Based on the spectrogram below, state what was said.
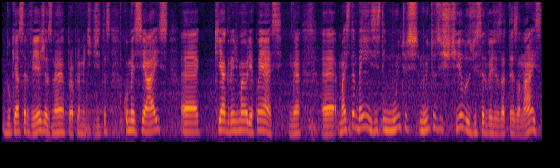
do que as cervejas, né, propriamente ditas, comerciais é, que a grande maioria conhece, né? É, mas também existem muitos, muitos estilos de cervejas artesanais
